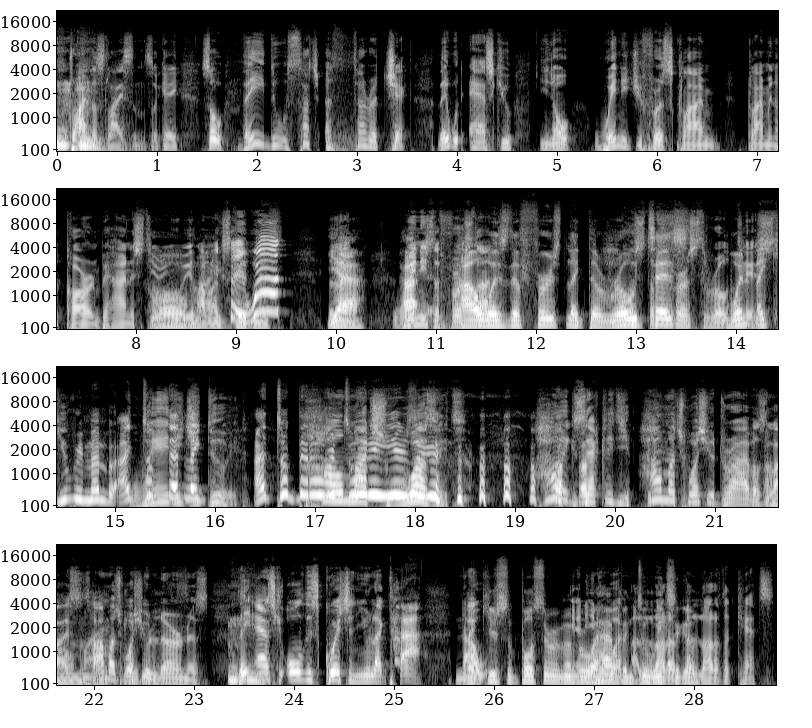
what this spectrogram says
driver's license. Okay, so they do such a thorough check. They would ask you, you know, when did you first climb climb in a car and behind a steering Oh, wheel? I'm like, say goodness. what? They're Yeah. like, when is the first How time? was the first like the road was the test? first road when test? like you remember? I took Where that did you like do it? I took that How over much twenty years was ago. it? How exactly did you, how much was your driver's oh license? Oh my How much was your learners? They ask you all these questions. You're like, ha! Now Like you're supposed to remember what happened A two weeks of, ago. A lot of the cats,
